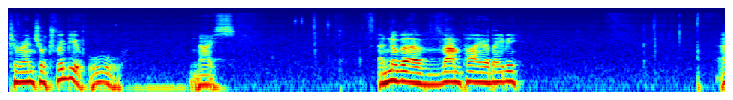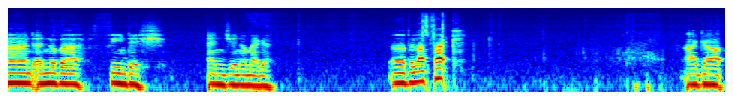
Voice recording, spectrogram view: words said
Torrential Tribute. Ooh, nice. Another Vampire Baby. And another Fiendish Engine Omega. Uh, the last pack. I got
